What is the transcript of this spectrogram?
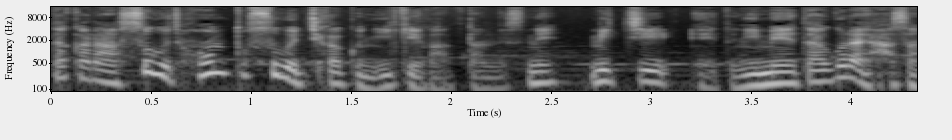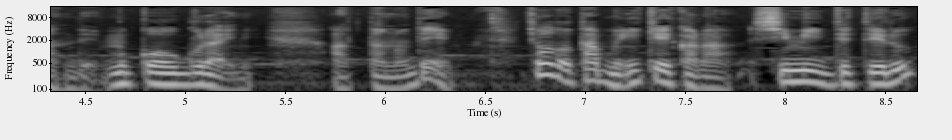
だからすぐ、ほんとすぐ近くに池があったんですね。道、えっ、ー、と、2メーターぐらい挟んで、向こうぐらいにあったので、ちょうど多分池から染み出てる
